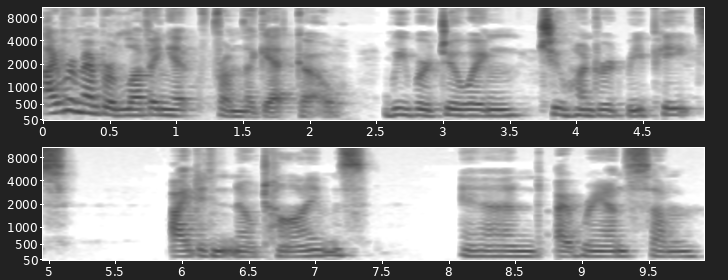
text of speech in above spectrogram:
I remember loving it from the get go. We were doing 200 repeats I didn't know times, and I ran some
